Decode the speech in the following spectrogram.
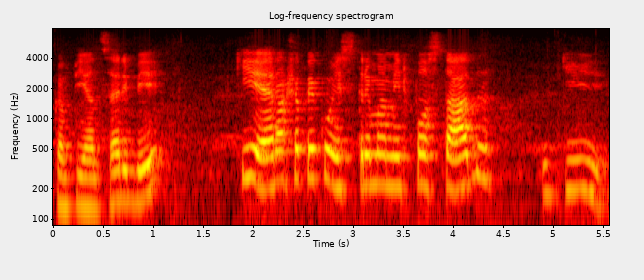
campeão de Série B, que era a Chapecoense extremamente postada e que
